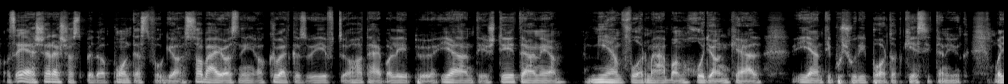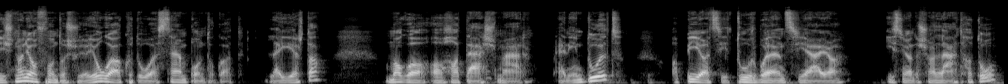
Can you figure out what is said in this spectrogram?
Az ESRS az például pont ezt fogja szabályozni a következő évtől hatályba lépő jelentéstételnél, milyen formában, hogyan kell ilyen típusú riportot készíteniük. Vagyis nagyon fontos, hogy a jogalkotó a szempontokat leírta, maga a hatás már elindult, a piaci turbulenciája iszonyatosan látható,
